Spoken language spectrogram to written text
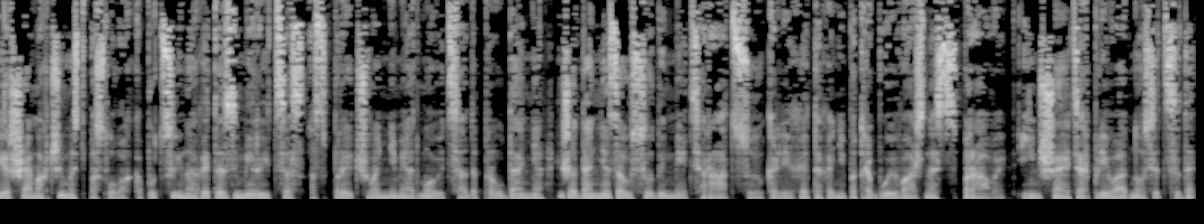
першая магчымасць па словах капуцына гэта змірыцца з аспрэчваннямі адмовіцца ад апраўдання і жадання заўсёды мець рацыю калі гэтага не патрабуе важнасць справы. Іншая цярпліва адносіцца да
